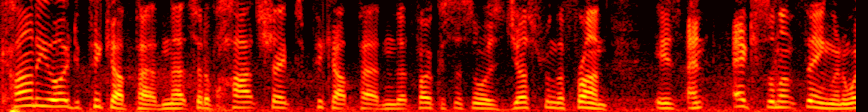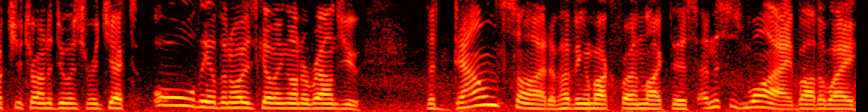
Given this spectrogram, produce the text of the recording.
cardioid pickup pattern, that sort of heart-shaped pickup pattern that focuses noise just from the front is an excellent thing when what you're trying to do is reject all the other noise going on around you. The downside of having a microphone like this, and this is why, by the way,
